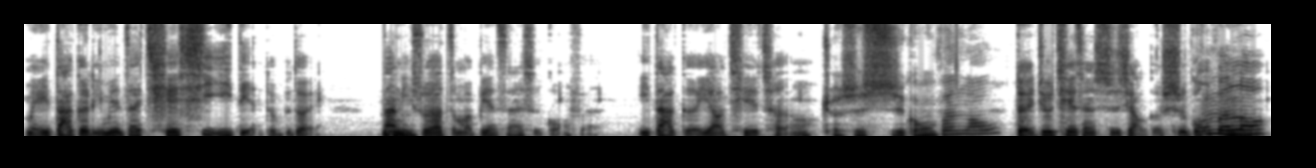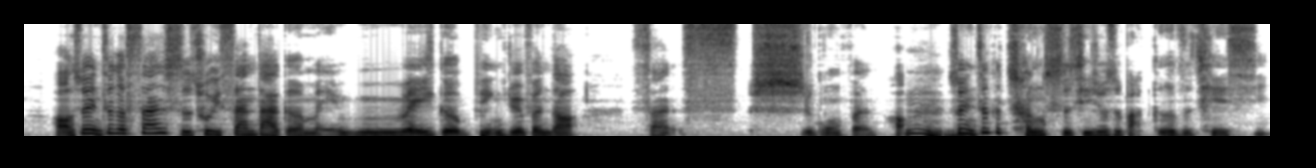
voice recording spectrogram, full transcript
每一大格里面再切细一点，对不对？那你说要怎么变三十公分？嗯，一大格要切成就是十公分喽。对，就切成十小格，十公分喽。嗯。好，所以你这个三十除以三大格，每每一格平均分到三十公分。好，嗯，所以你这个乘十其实就是把格子切细，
